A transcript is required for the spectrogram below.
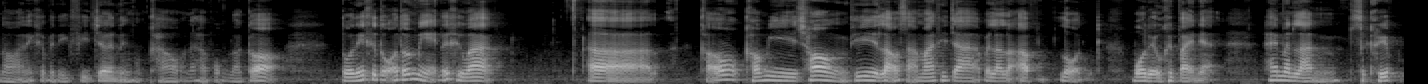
เนาะอันนี้คือเป็นอีกฟีเจอร์หนึ่งของเขานะครับผม แล้วก็ตัวนี้คือตัว automate ก็คือว่า เขาเขามีช่องที่เราสามารถที่จะเวลาเราอัปโหลดโมเดลขึ้นไปเนี่ย ให้มันรันสคริปต์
